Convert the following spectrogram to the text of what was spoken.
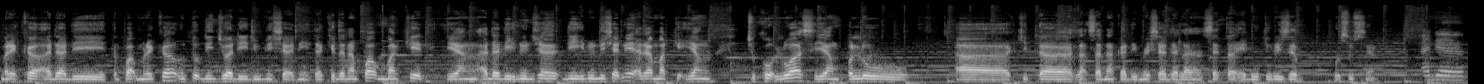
mereka ada di tempat mereka untuk dijual di Indonesia ini dan kita nampak market yang ada di Indonesia di Indonesia ini adalah market yang cukup luas yang perlu uh, kita laksanakan di Malaysia dalam sektor edutourism khususnya. Ada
